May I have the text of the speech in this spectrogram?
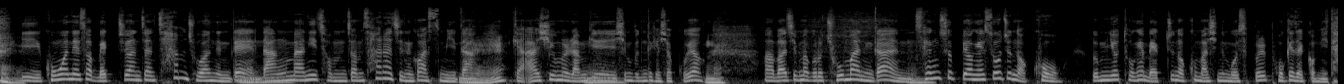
네. 이 공원에서 맥주 한 잔 참 좋았는데 낭만이 점점 사라지는 것 같습니다. 음. 네. 이렇게 아쉬움을 남기신 분도 계셨고요. 네. 아, 마지막으로 조만간 생수병에 소주 넣고 음료통에 맥주 넣고 마시는 모습을 보게 될 겁니다.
